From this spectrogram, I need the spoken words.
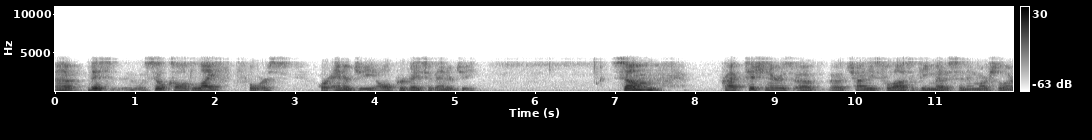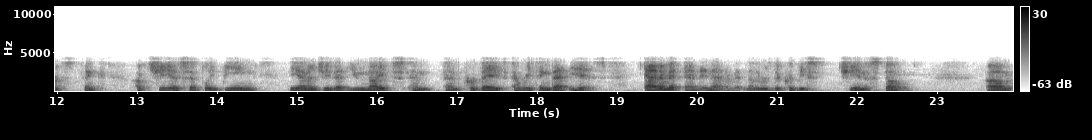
Uh, this so called life force or energy, all pervasive energy. Some practitioners of uh, Chinese philosophy, medicine, and martial arts think of qi as simply being the energy that unites and, and pervades everything that is, animate and inanimate. In other words, there could be qi in a stone. Um,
